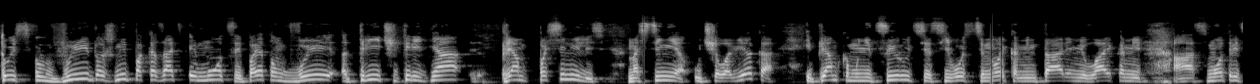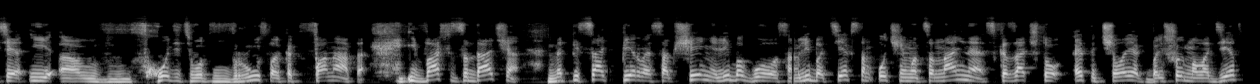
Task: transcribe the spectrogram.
То есть вы должны показать эмоции, поэтому вы 3-4 дня прям поселились на стене у человека и прям коммуницируете с его стеной комментариями, лайками, э, смотрите и э, входите вот в русло как фаната. И ваша задача написать первое сообщение либо голосом, либо текстом очень эмоциональное, сказать, что этот человек большой молодец,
